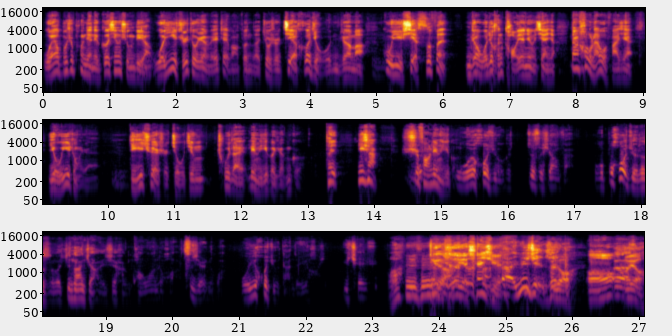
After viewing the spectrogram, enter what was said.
我要不是碰见那歌星兄弟啊，我一直就认为这帮孙子就是借喝酒，你知道吗？故意泄私愤，你知道，我就很讨厌这种现象。但是后来我发现，有一种人，的确是酒精出来另一个人格，他一下释放另一个。我喝酒就是相反，我不喝酒的时候，经常讲一些很狂妄的话、刺激人的话。我一喝酒，胆子越好，越谦虚，啊，越喝越谦虚。哎，越谨慎。哟，哦，哎呦，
